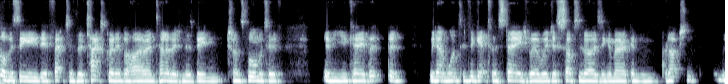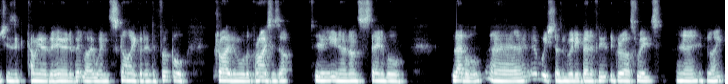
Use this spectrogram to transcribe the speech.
Obviously, the effect of the tax credit for higher end television has been transformative in the UK, but but we don't want to, to get to a stage where we're just subsidising American production, which is coming over here, and a bit like when Sky got into football, driving all the prices up to you know an unsustainable level, uh, which doesn't really benefit the grassroots, uh, if you like,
